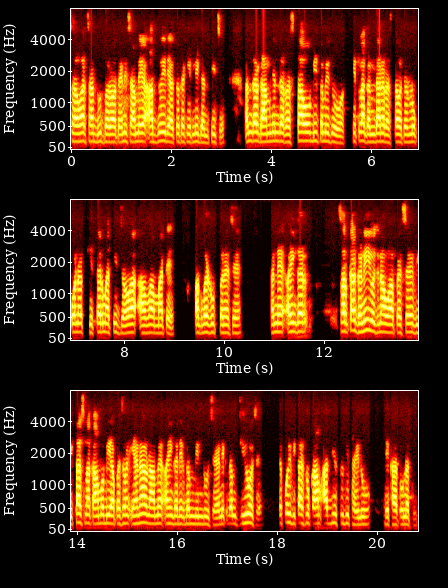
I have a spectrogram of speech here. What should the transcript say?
સવાર સાંજ દૂધ ભરવા હતા એની સામે આપ જોઈ રહ્યા છો કે કેટલી ગંદકી છે. અંદર ગામની અંદર રસ્તાઓ બી તમે જુઓ કેટલા ગંદાના રસ્તાઓ છે. લોકોના ખેતરમાંથી જવા આવવા માટે અગવડરૂપ બને છે. અને અહીં ઘર સરકાર ઘણી યોજનાઓ આપે છે વિકાસના કામો બી આપે છે પણ એના નામે અહીં ઘર એકદમ મીંડું છે અને એકદમ ઝીરો છે કે કોઈ વિકાસનું કામ આજ દિવસ સુધી થયેલું દેખાતું નથી.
